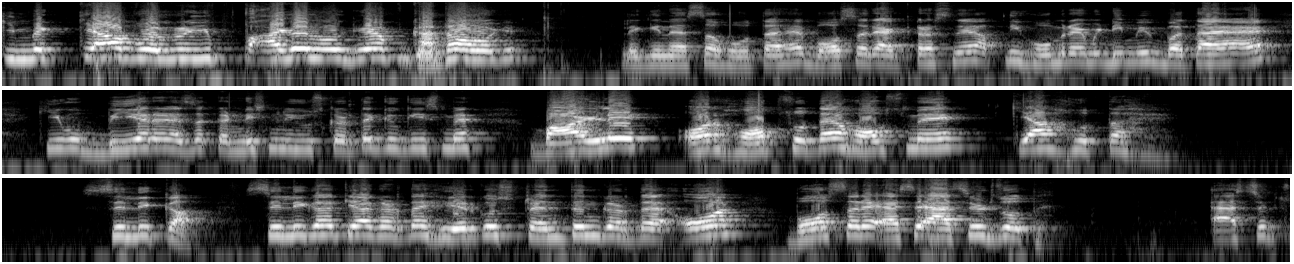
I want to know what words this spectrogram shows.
कि मैं क्या बोल रहा हूँ, ये पागल हो गया अब गधा हो गया लेकिन ऐसा होता है, बहुत सारे एक्टर्स ने अपनी होम रेमेडी में बताया है कि वो beer as a conditioner use करते हैं, क्योंकि इसमें बार्ले और हॉप्स होता है। हॉप्स में क्या होता है? सिलिका सिलिका क्या करता है? हेयर को स्ट्रेंथन करता है और बहुत सारे ऐसे एसिड्स होते हैं। एसिड्स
